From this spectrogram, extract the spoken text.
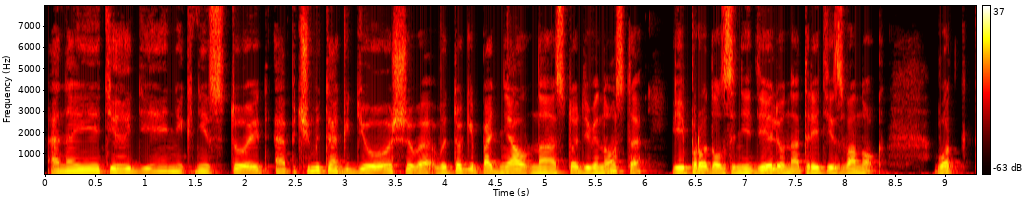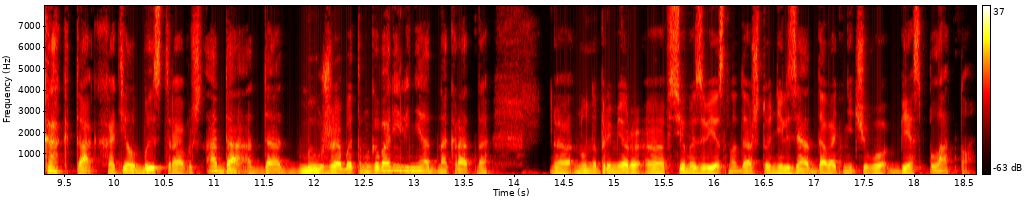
Она этих денег не стоит. А почему так дешево? В итоге поднял на 190 и продал за неделю на третий звонок. Вот как так? Хотел быстро. А да, да, мы уже об этом говорили неоднократно. Э, ну, например, э, всем известно, да, что нельзя отдавать ничего бесплатно.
